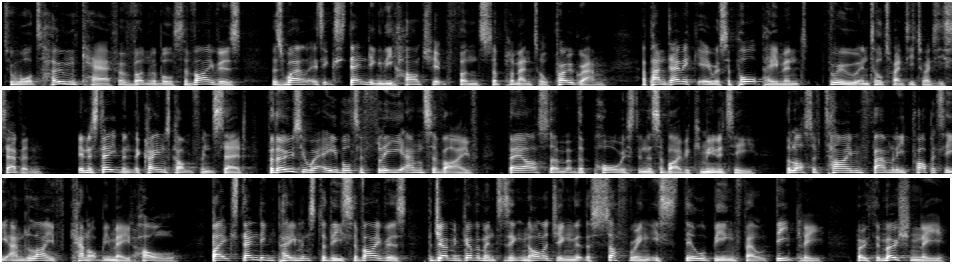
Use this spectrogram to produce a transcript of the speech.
towards home care for vulnerable survivors, as well as extending the Hardship Fund Supplemental Programme, a pandemic era support payment through until 2027. In a statement, the Claims Conference said For those who were able to flee and survive, they are some of the poorest in the survivor community. The loss of time, family, property, and life cannot be made whole. By extending payments to these survivors, the German government is acknowledging that the suffering is still being felt deeply, both emotionally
